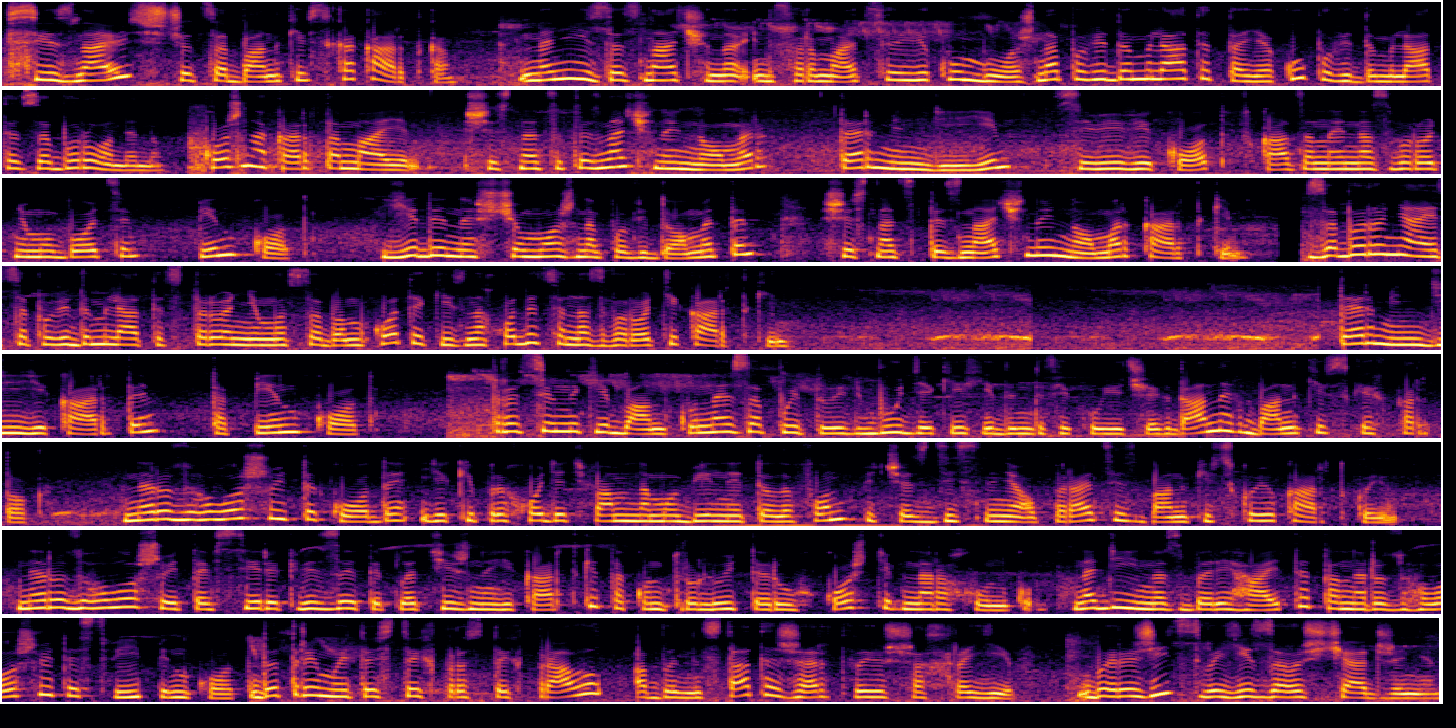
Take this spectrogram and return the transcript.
Всі знають, що це банківська картка. На ній зазначено інформацію, яку можна повідомляти та яку повідомляти заборонено. Кожна карта має 16-значний номер, термін дії, CVV-код, вказаний на зворотньому боці, пін-код. Єдине, що можна повідомити 16-значний номер картки. Забороняється повідомляти стороннім особам код, який знаходиться на звороті картки термін дії карти та пін-код. Працівники банку не запитують будь-яких ідентифікуючих даних банківських карток. Не розголошуйте коди, які приходять вам на мобільний телефон під час здійснення операцій з банківською карткою. Не розголошуйте всі реквізити платіжної картки та контролюйте рух коштів на рахунку. Надійно зберігайте та не розголошуйте свій пін-код. Дотримуйтесь цих простих правил, аби не стати жертвою шахраїв. Бережіть свої заощадження.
